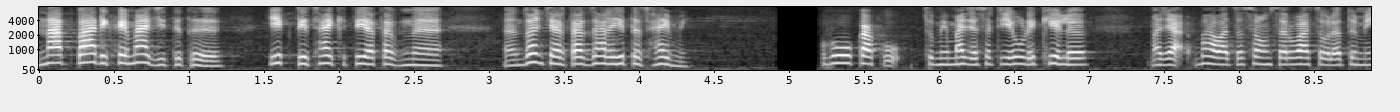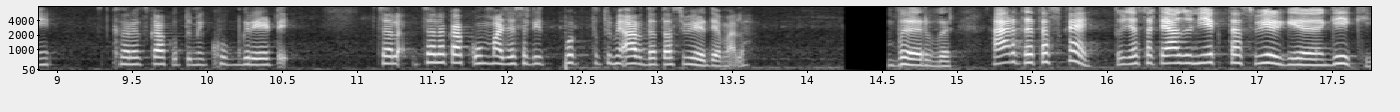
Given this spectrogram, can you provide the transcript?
नात बारीक आहे माझी तिथं. एकटीच आहे ते आता न- दोन चार तास झाले इथंच आहे मी. हो काकू तुम्ही माझ्यासाठी एवढं केलं. माझ्या भावाचा संसार वाचवला तुम्ही. खरंच काकू तुम्ही खूप ग्रेट आहे. चला चला काकू माझ्यासाठी फक्त तुम्ही अर्धा तास वेळ द्या मला. बरं बरं. अर्धा तास काय? तुझ्यासाठी अजून एक तास वेळ घे घे की.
